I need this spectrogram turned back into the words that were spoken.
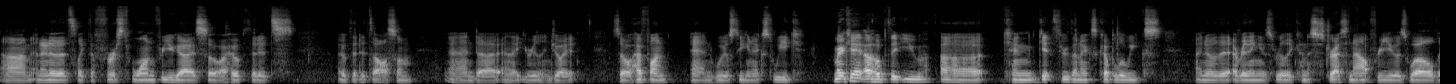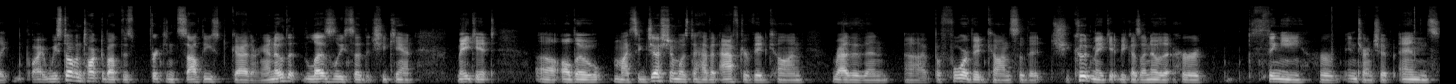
um, and I know that's like the first one for you guys. So I hope that it's I hope that it's awesome and uh, and that you really enjoy it. So have fun, and we'll see you next week. Mary Kay, I hope that you uh, can get through the next couple of weeks. I know that everything is really kind of stressing out for you as well. Like we still haven't talked about this freaking Southeast gathering. I know that Leslie said that she can't make it. Uh, although my suggestion was to have it after VidCon rather than uh, before VidCon so that she could make it because I know that her thingy, her internship ends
